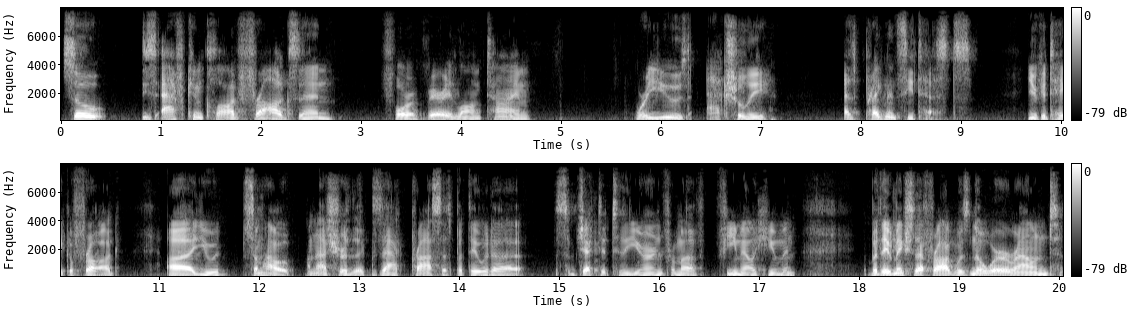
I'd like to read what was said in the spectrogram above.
So these African clawed frogs, then, for a very long time, were used actually as pregnancy tests. You could take a frog, uh, you would somehow, I'm not sure the exact process, but they would uh, subject it to the urine from a female human. But they would make sure that frog was nowhere around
